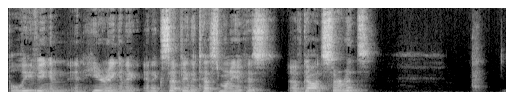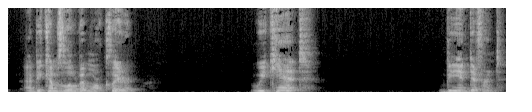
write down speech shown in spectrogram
believing and, and hearing and, and accepting the testimony of his of God's servants becomes a little bit more clear. We can't be indifferent.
